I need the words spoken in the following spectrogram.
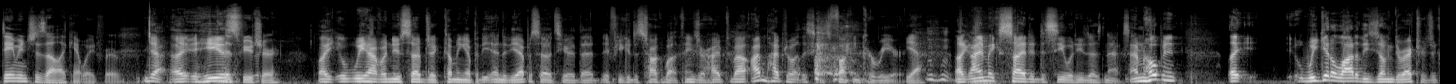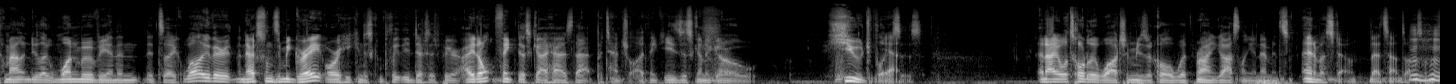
Damien Chazelle. I can't wait for yeah, uh, he is his future. Like we have a new subject coming up at the end of the episodes here. That if you could just talk about things you're hyped about, I'm hyped about this guy's fucking career. Yeah. like I'm excited to see what he does next. I'm hoping, like, we get a lot of these young directors to come out and do like one movie, and then it's like, well, either the next one's gonna be great, or he can just completely disappear. I don't think this guy has that potential. I think he's just gonna go huge places. And I will totally watch a musical with Ryan Gosling and Emma, Emma Stone. That sounds awesome.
